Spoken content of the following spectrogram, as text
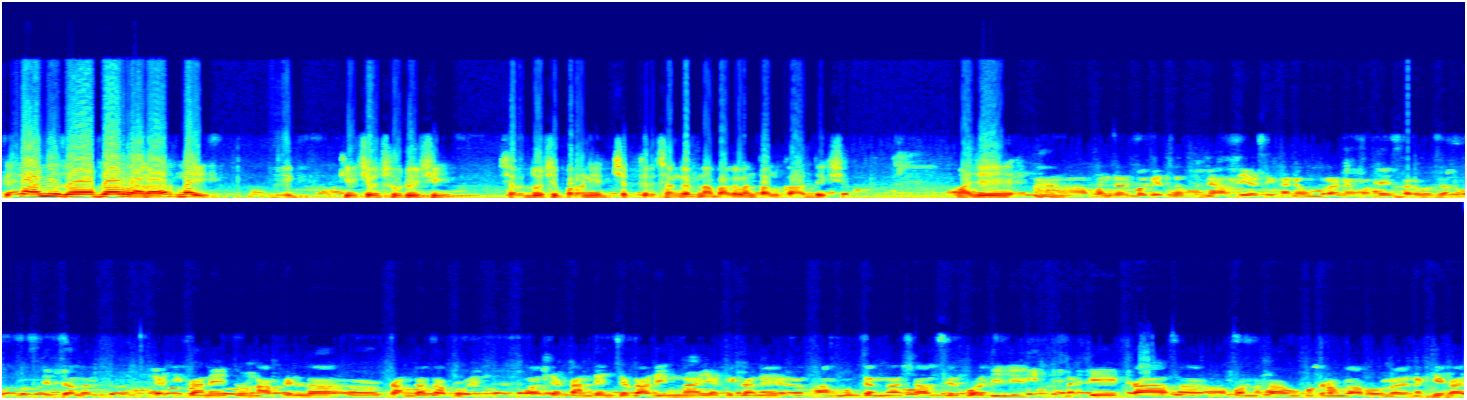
त्याला आम्ही जबाबदार राहणार नाही. केशव सुरेशी शरद जोशी प्राणी शेतकरी संघटना बागलान तालुका अध्यक्ष. माझे आपण जर बघितलं तुम्ही आज या ठिकाणी उमराण्यामध्ये सर्वजण उपस्थित झालात. या ठिकाणी जो नाफेडला कांदा जातोय त्या कांद्यांच्या गाडींना या ठिकाणी अ, थांबवून त्यांना शाल सिरपळ दिली. नक्की का असा आपण हा उपक्रम राबवलाय? नक्की काय?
